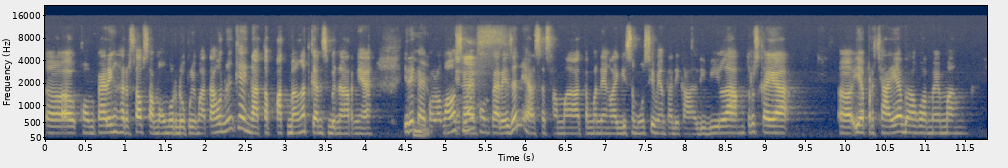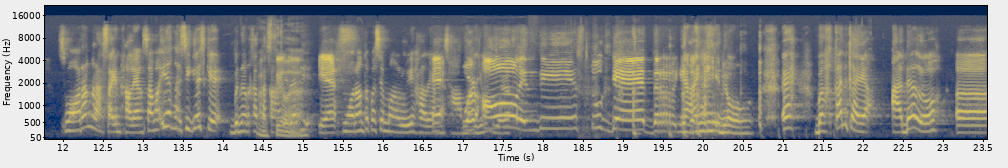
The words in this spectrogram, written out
uh, comparing herself sama umur 25 tahun, ini kayak nggak tepat banget kan sebenarnya. Jadi kayak kalau mau sebenarnya Yes. comparison ya sesama temen yang lagi semusim yang tadi Kak Aldi bilang, terus kayak uh, ya percaya bahwa memang semua orang ngerasain hal yang sama, iya gak sih guys? Kayak bener kata Kak tadi, Yes. semua orang tuh pasti melalui hal yang kayak sama we're juga. all in this together gitu. nyanyi dong. Eh bahkan kayak ada loh eh,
